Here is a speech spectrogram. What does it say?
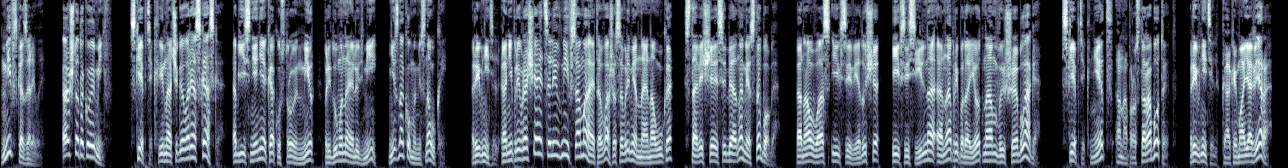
Миф, сказали вы? А что такое миф? Скептик, иначе говоря, сказка. Объяснение, как устроен мир, придуманное людьми, незнакомыми с наукой. Ревнитель, а не превращается ли в миф сама эта ваша современная наука, ставящая себя на место Бога? Она у вас и всеведуща, и всесильна, она преподает нам высшее благо. Скептик, нет, она просто работает. Ревнитель, как и моя вера.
